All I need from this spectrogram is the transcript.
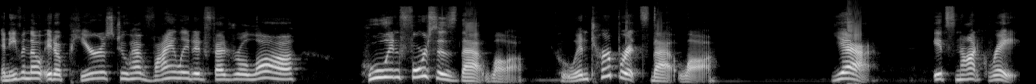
And even though it appears to have violated federal law, who enforces that law? Who interprets that law? Yeah, it's not great.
